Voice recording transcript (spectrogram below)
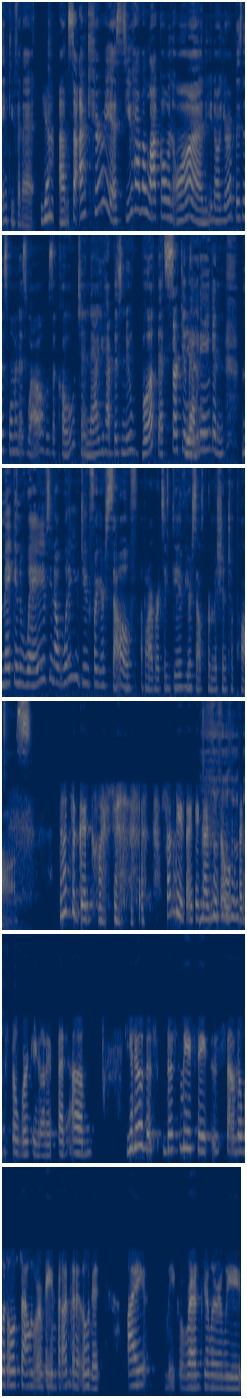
thank you for that. Yeah. Um, so i'm curious you have a lot going on. You know you're a businesswoman as well who's a coach and now you have this new book that's circulating yeah. and making waves. You know what do you do for yourself barbara to give yourself permission to pause? That's a good question. Some days i think i'm still i'm still working on it but um you know, this this may say, sound a little shallow or vain, but I'm going to own it. I make regularly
